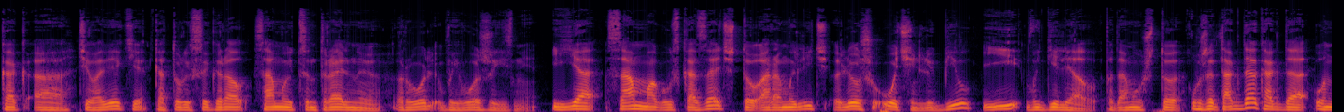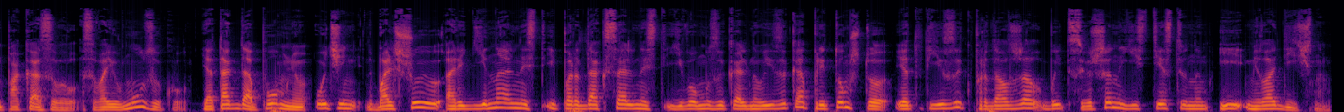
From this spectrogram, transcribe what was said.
как о человеке, который сыграл самую центральную роль в его жизни. И я сам могу сказать, что Арам Ильич Лешу очень любил и выделял, потому что уже тогда, когда он показывал свою музыку, я тогда помню очень большую оригинальность и парадоксальность его музыкального языка, при том, что этот язык продолжал быть совершенно естественным и мелодичным.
